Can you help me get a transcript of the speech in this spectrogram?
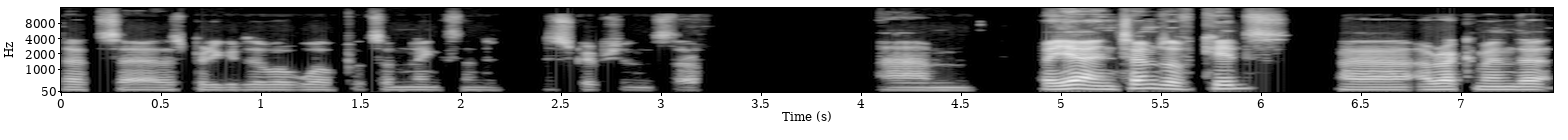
that's uh, that's pretty good. We'll, we'll put some links in the description and stuff. Um, but yeah, in terms of kids, uh, I recommend that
